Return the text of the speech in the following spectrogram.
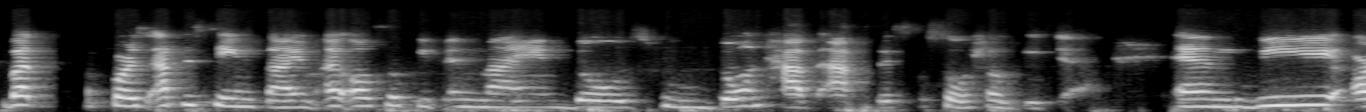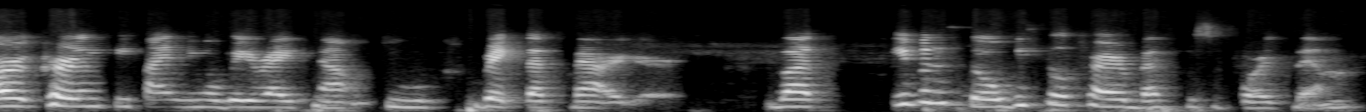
But of course, at the same time, I also keep in mind those who don't have access to social media. And we are currently finding a way right now to break that barrier. But even so, we still try our best to support them.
